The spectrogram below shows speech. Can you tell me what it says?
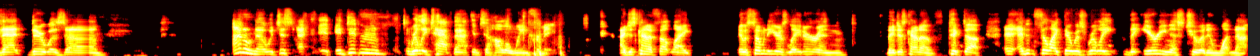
that there was, um, I don't know, it just it it didn't really tap back into Halloween for me. I just kind of felt like it was so many years later and they just kind of picked up. I, didn't feel like there was really the eeriness to it and whatnot,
